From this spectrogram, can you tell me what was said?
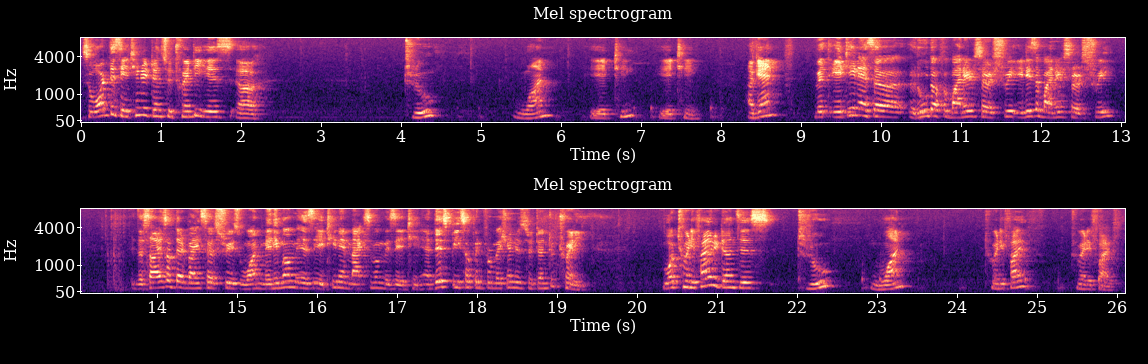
so what this 18 returns to 20 is uh, true 1 18 18 again with 18 as a root of a binary search tree, it is a binary search tree. The size of that binary search tree is 1, minimum is 18 and maximum is 18. And this piece of information is returned to 20. What 25 returns is true, 1, 25, 25.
